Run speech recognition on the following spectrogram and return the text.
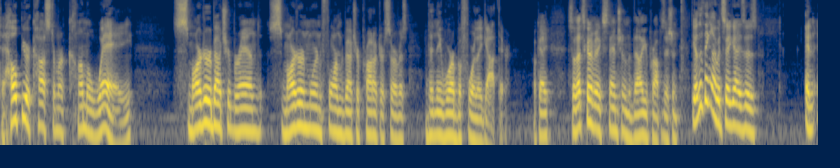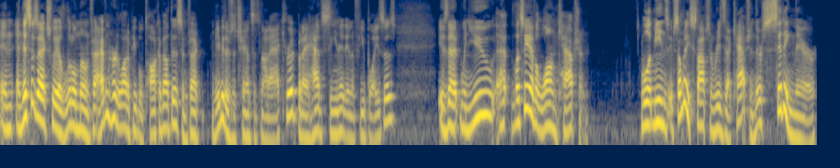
to help your customer come away smarter about your brand smarter and more informed about your product or service than they were before they got there. Okay? So that's kind of an extension of the value proposition. The other thing I would say, guys, is and, and, and this is actually a little known fact. I haven't heard a lot of people talk about this. In fact, maybe there's a chance it's not accurate, but I have seen it in a few places. Is that when you, let's say you have a long caption, well, it means if somebody stops and reads that caption, they're sitting there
